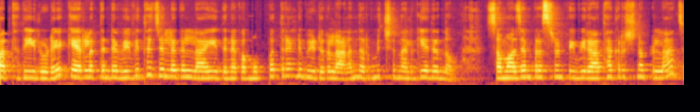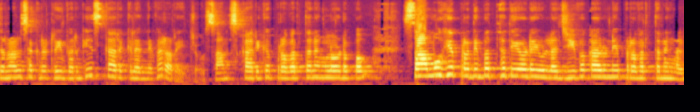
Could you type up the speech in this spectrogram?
പദ്ധതിയിലൂടെ കേരളത്തിന്റെ വിവിധ ജില്ലകളിലായി ഇതിനകം മുപ്പത്തിരണ്ട് വീടുകളാണ് നിർമ്മിച്ചു നൽകിയതെന്നും സമാജം president P V Radhakrishnapillai general secretary Varghese Karakkal എന്നിവർ അറിയിച്ചു. സാംസ്കാരിക പ്രവർത്തനങ്ങളോടൊപ്പം സാമൂഹ്യ പ്രതിബദ്ധതയോടെയുള്ള ജീവകാരുണ്യ പ്രവർത്തനങ്ങൾ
